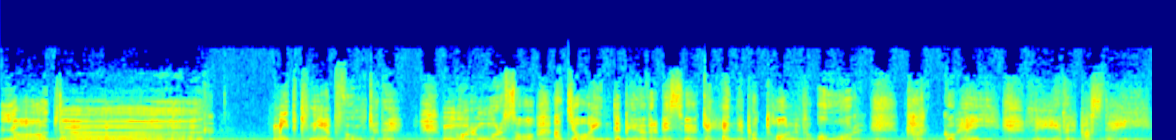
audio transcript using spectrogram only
Jag dör! Mitt knep funkade. Mormor sa att jag inte behöver besöka henne på tolv år. Tack och hej, leverpastej.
